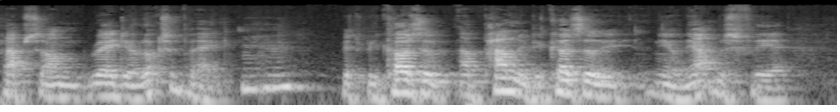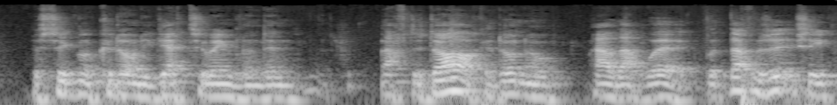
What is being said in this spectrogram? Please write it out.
perhaps on Radio Luxembourg, hmm which because of apparently because of the you know the atmosphere, the signal could only get to England in after dark. I don't know how that worked, but that was it. See,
